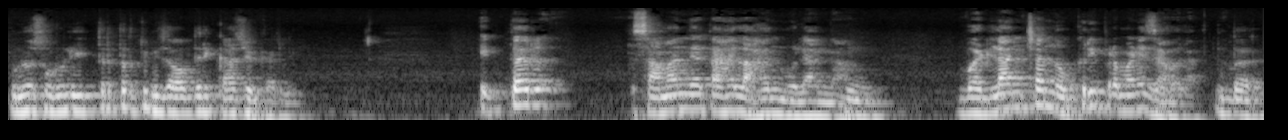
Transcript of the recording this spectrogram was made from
पुणे सोडून इतर तर तुम्ही जबाबदारी का स्वीकारली? एकतर सामान्यतः लहान मुलांना. वडिलांच्या नोकरीप्रमाणे जावं लागतं. बरं.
